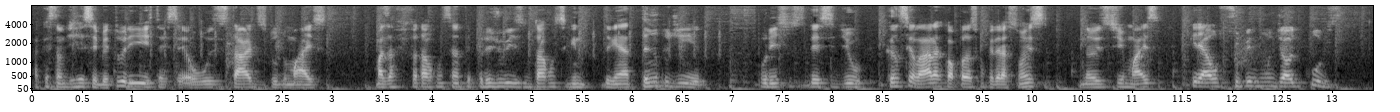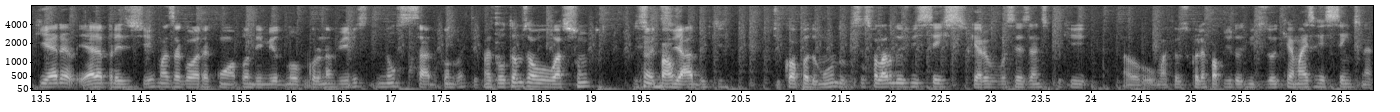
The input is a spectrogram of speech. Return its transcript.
a questão de receber turistas, os estádios e tudo mais. Mas a FIFA estava começando a ter prejuízo, não estava conseguindo ganhar tanto dinheiro. Por isso se decidiu cancelar a Copa das Confederações, não existir mais, criar o Super Mundial de Clubes. Que era era para existir, mas agora com a pandemia do novo coronavírus, não se sabe quando vai ter. Mas voltamos ao assunto principal Desviado aqui. de Copa do Mundo. Vocês falaram 2006, quero vocês antes porque ah, o Matheus escolheu a Copa de 2018, que é a mais recente, né?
